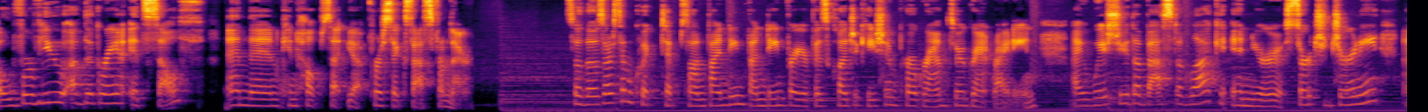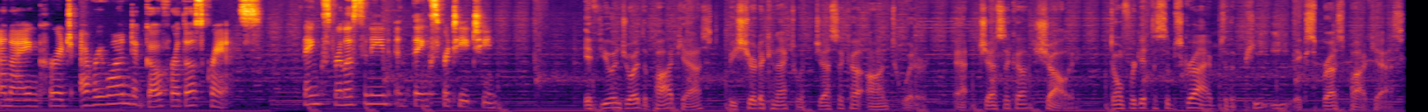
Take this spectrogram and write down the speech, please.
overview of the grant itself and then can help set you up for success from there. So, those are some quick tips on finding funding for your physical education program through grant writing. I wish you the best of luck in your search journey, and I encourage everyone to go for those grants. Thanks for listening, and thanks for teaching. If you enjoyed the podcast, be sure to connect with Jessica on Twitter at Jessica Shawley. Don't forget to subscribe to the PE Express podcast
